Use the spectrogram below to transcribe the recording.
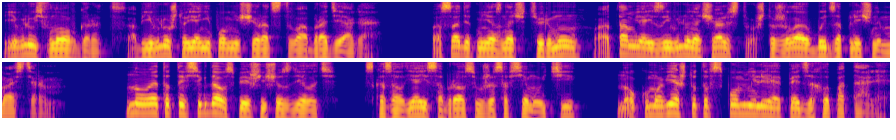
явлюсь в Новгород, объявлю, что я не помнящий родства бродяга. Посадят меня, значит, в тюрьму, а там я и заявлю начальству, что желаю быть заплечным мастером». «Ну, это ты всегда успеешь еще сделать», — сказал я и собрался уже совсем уйти, но кумовья что-то вспомнили и опять захлопотали.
